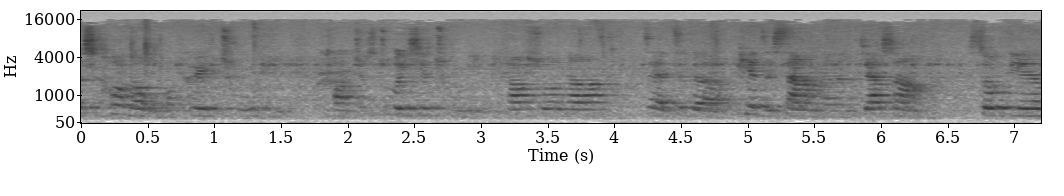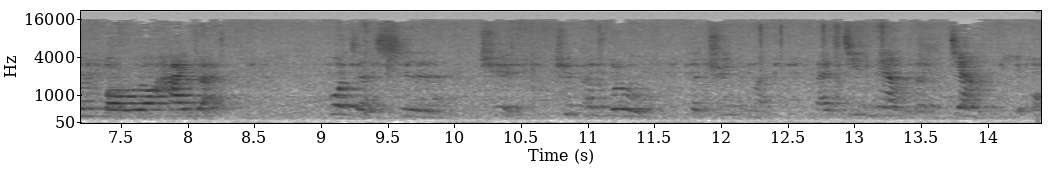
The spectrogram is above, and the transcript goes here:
的时候呢，我们可以处理啊，就是做一些处理，比方说呢，在这个片子上呢加上 sodium borohydride，或者是去 triple blue 的 treatment 来尽量的降低 o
